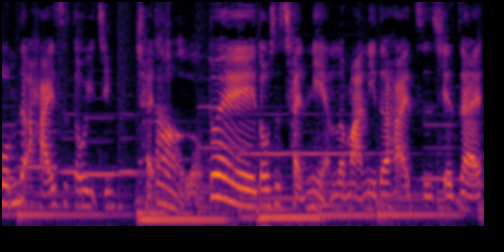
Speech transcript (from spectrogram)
我们的孩子都已经成大了，对，都是成年了嘛。你的孩子现在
